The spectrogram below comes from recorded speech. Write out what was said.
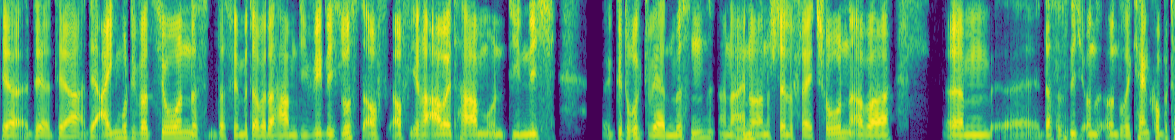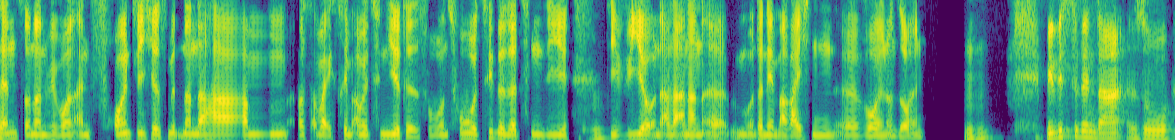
der, der, der, der Eigenmotivation, dass, dass wir Mitarbeiter haben, die wirklich Lust auf, auf ihre Arbeit haben und die nicht gedrückt werden müssen. An der einen mhm. oder anderen Stelle vielleicht schon, aber ähm, äh, das ist nicht un unsere Kernkompetenz, sondern wir wollen ein freundliches Miteinander haben, was aber extrem ambitioniert ist, wo wir uns hohe Ziele setzen, die, mhm. die wir und alle anderen äh, im Unternehmen erreichen äh, wollen und sollen. Mhm. Wie bist du denn da so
